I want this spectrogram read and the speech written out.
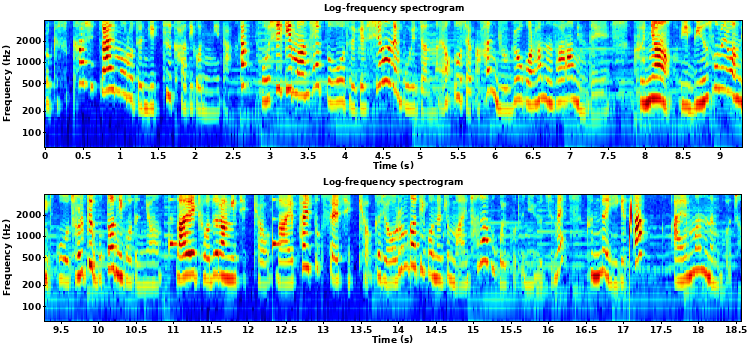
이렇게 스카시 짜임으로 된 니트 가디건입니다. 딱 보시기만 해도 되게 시원해 보이지 않나요? 또 제가 한 유교걸 하는 사람인데 그냥 이 민소매만 입고 절대 못 다니거든요. 나의 겨드랑이 지켜, 나의 팔뚝살 지켜. 그래서 여름 가디건을 좀 많이 찾아보고 있거든요, 요즘에. 근데 이게 딱 알맞는 거죠.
